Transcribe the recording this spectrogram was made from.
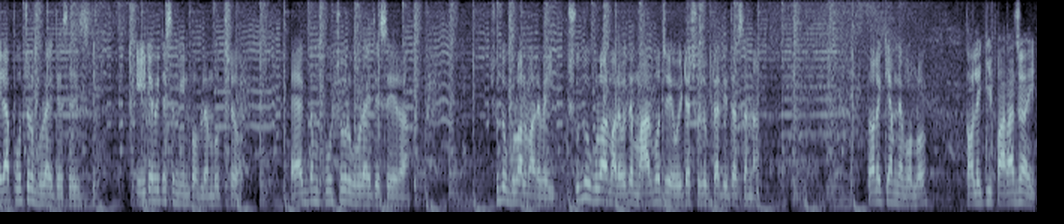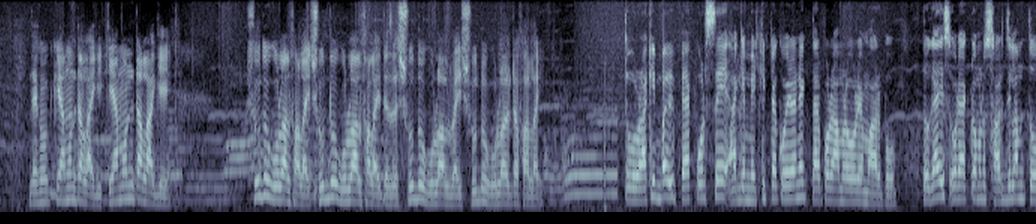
এরা প্রচুর ঘুরাইতেছে। এইটা হইতেছে মেন প্রবলেম বুঝছ? একদম প্রচুর ঘুরাইতেছে এরা। শুধু গুলাল মারে ভাই। শুধু গুলাল মারে, ওদের মারবো যে ওইটা সুযোগটা দিতেছে না। তাহলে কেমনে বলো? তাহলে কি পারা যায়? দেখো, কেমনটা লাগে কেমনটা লাগে? শুধু গুলাল ফালাই শুধু গুলাল ফালাইতেছে শুধু গুলাল ভাই শুধু গুলালটা ফালাই তো রাকিব ভাই প্যাক করছে আগে মেডকিটটা করে নেক তারপর আমরা ওরে মারবো তো গাইস ওরা একটু আমরা সার্চ দিলাম তো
